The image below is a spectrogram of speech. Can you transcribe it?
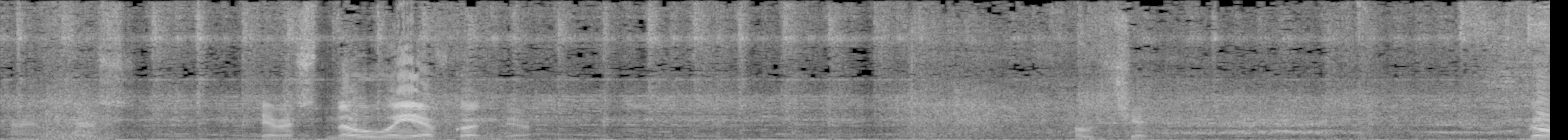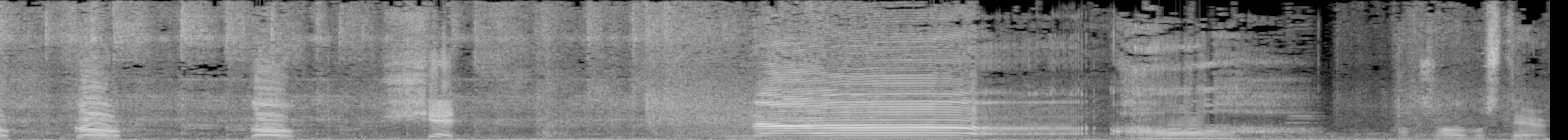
time because there is no way of going there. Holy shit. Go, go, go. Shit. No. Oh, I was almost there.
